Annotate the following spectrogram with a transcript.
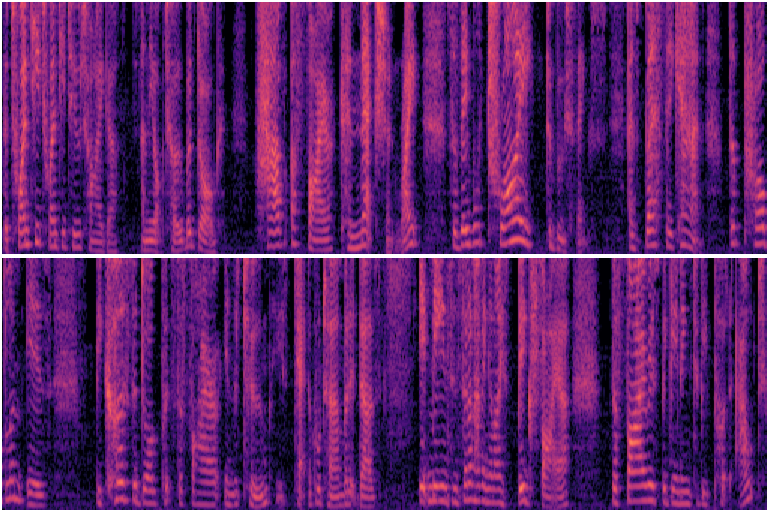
The 2022 tiger and the October dog have a fire connection, right? So they will try to boost things as best they can. The problem is because the dog puts the fire in the tomb, it's a technical term, but it does. It means instead of having a nice big fire, the fire is beginning to be put out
